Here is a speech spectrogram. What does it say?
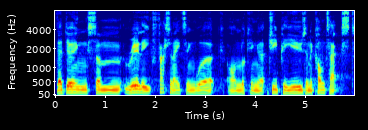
They're doing some really fascinating work on looking at GPUs in the context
